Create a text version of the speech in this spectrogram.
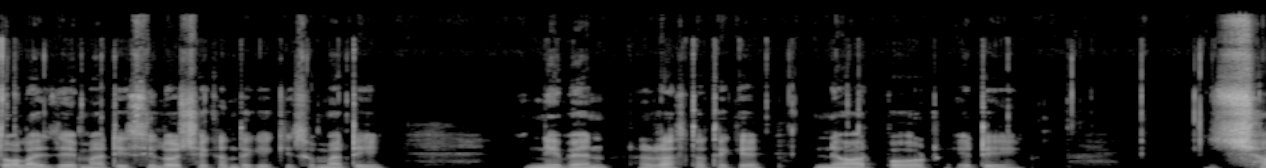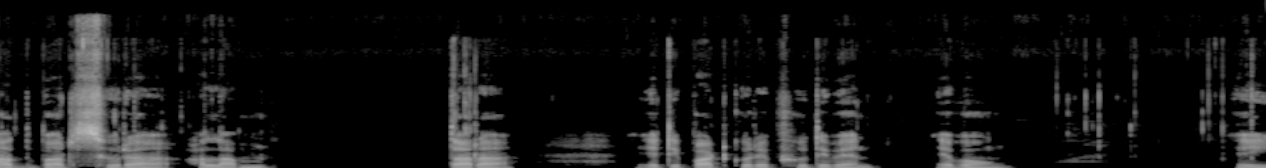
তলায় যে মাটি ছিল, সেখান থেকে কিছু মাটি নেবেন রাস্তা থেকে। নেওয়ার পর এটি সাতবার সুরা আলাম তারা এটি পাঠ করে ফু দেবেন এবং এই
